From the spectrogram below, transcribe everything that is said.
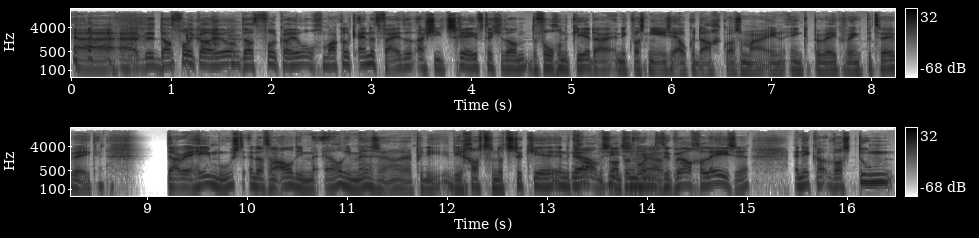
Eh, eh, dat vond ik al heel, dat vond ik al heel ongemakkelijk. En het feit dat als je iets schreef, dat je dan de volgende keer daar en ik was niet eens elke dag, ik was er maar één, één keer per week of één keer per twee weken daar weer heen moest. En dat dan al die, al die mensen, oh, dan heb je die, die gast van dat stukje in de Ja, krant. precies. want het wordt Ja. natuurlijk wel gelezen. En ik was toen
